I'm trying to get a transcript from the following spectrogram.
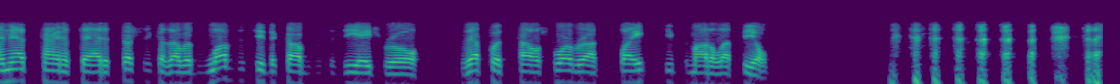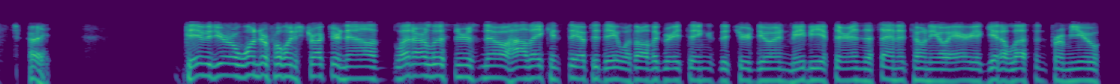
and that's kind of sad, especially because I would love to see the Cubs with the DH rule. That puts Kyle Schwarber at the plate, keeps him out of left field. that's right. David, you're a wonderful instructor now. Let our listeners know how they can stay up to date with all the great things that you're doing. Maybe if they're in the San Antonio area, get a lesson from you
